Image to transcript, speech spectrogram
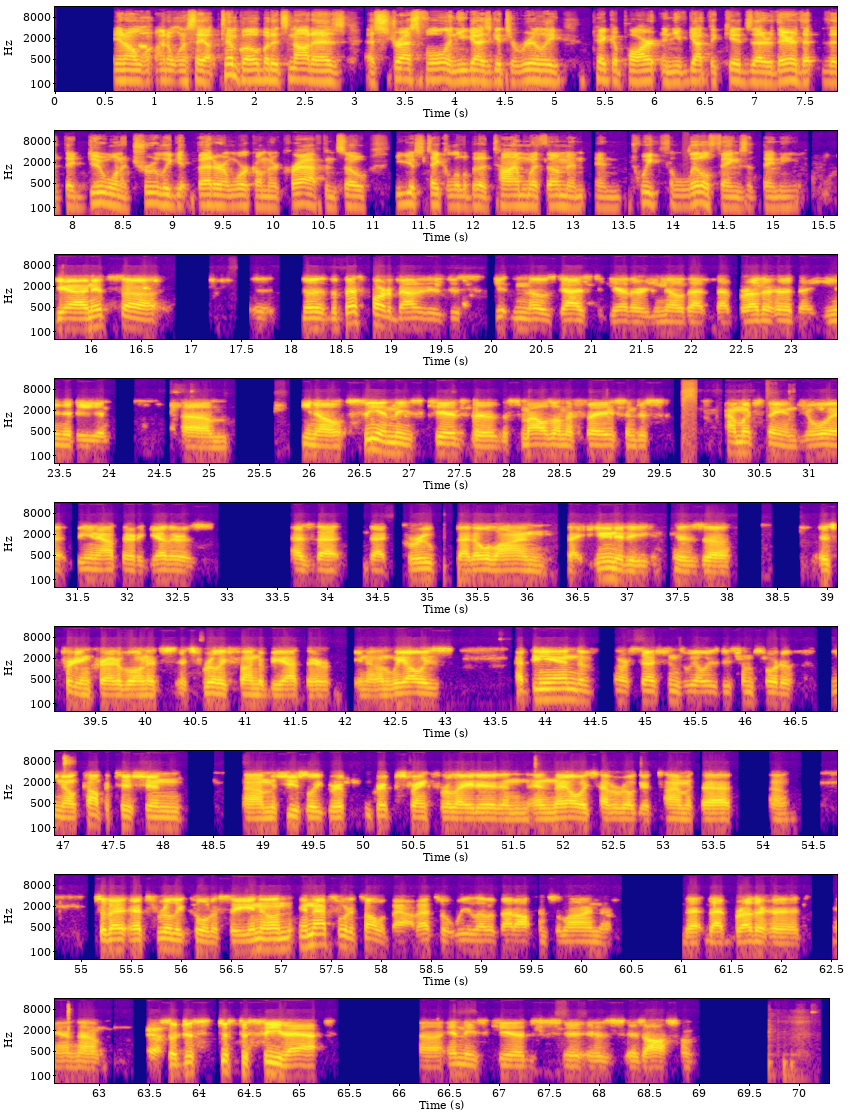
you know, I don't want to say up tempo, but it's not as as stressful, and you guys get to really pick apart, and you've got the kids that are there that that they do want to truly get better and work on their craft, and so you to take a little bit of time with them and and tweak the little things that they need. Yeah, and it's uh, the the best part about it is just getting those guys together. You know that that brotherhood, that unity, and um, you know seeing these kids, the the smiles on their face, and just how much they enjoy it being out there together as as that that group, that O line, that unity is uh, is pretty incredible, and it's it's really fun to be out there. You know, and we always at the end of our sessions, we always do some sort of you know competition. Um, it's usually grip grip strength related, and and they always have a real good time with that. Um, so that that's really cool to see, you know, and, and that's what it's all about. That's what we love about offensive line, that that, that brotherhood, and um, Yeah. so just just to see that uh, in these kids is is awesome.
